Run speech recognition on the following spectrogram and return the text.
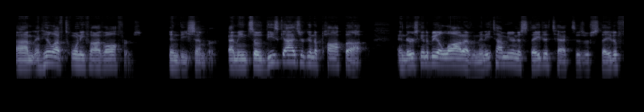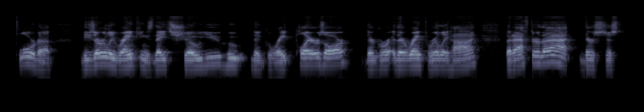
Um, and he'll have 25 offers in December. I mean, so these guys are going to pop up, and there's going to be a lot of them. Anytime you're in a state of Texas or state of Florida, these early rankings they show you who the great players are. They're they're ranked really high, but after that, there's just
